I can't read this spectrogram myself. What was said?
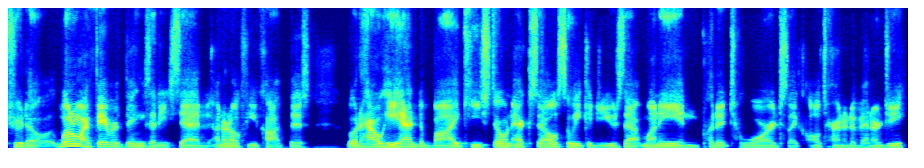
Trudeau, one of my favorite things that he said, I don't know if you caught this, about how he had to buy Keystone XL so he could use that money and put it towards like alternative energy.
